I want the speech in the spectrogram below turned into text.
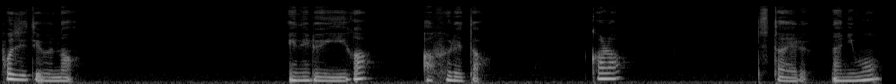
ポジティブなエネルギーが溢れたから伝える。何も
